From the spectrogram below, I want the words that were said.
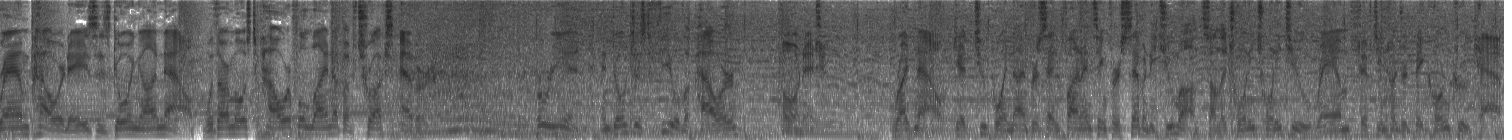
Ram Power Days is going on now with our most powerful lineup of trucks ever. Hurry in and don't just feel the power, own it. Right now, get 2.9% financing for 72 months on the 2022 Ram 1500 Bighorn Crew Cab.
